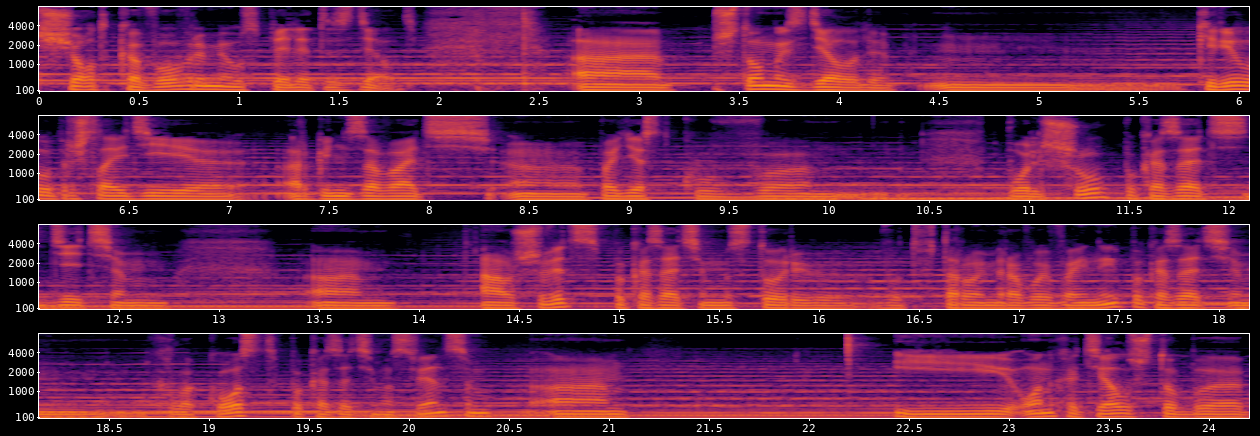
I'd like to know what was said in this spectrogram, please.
четко вовремя успели это сделать. А, что мы сделали? Кириллу пришла идея организовать э, поездку в Польшу, показать детям э, Аушвиц, показать им историю вот, Второй мировой войны, показать им Холокост, показать им Освенцим. Э, и он хотел, чтобы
